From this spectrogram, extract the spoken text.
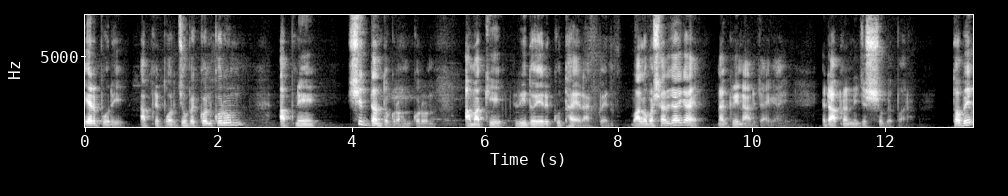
এরপরে আপনি পর্যবেক্ষণ করুন, আপনি সিদ্ধান্ত গ্রহণ করুন, আমাকে হৃদয়ের কোথায় রাখবেন? ভালোবাসার জায়গায় না ঘৃণার জায়গায়? এটা আপনার নিজস্ব ব্যাপার। তবে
